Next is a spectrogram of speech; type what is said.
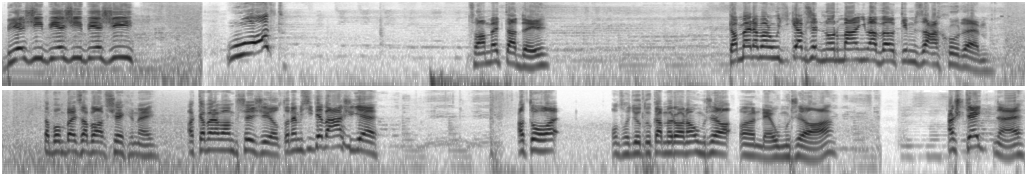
Běží, běží, běží. What? Co máme tady? Kameraman utíká před normálním a velkým záchodem. Ta bomba je zabila všechny. A kameraman přežil, to nemyslíte vážně. A tohle... On hodil tu kameru a ona umřela. Ona neumřela. Až teď ne.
